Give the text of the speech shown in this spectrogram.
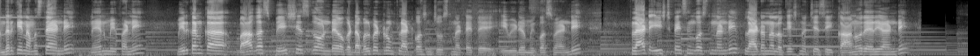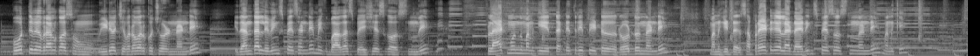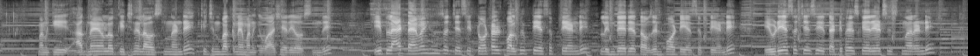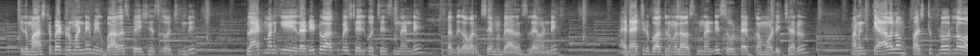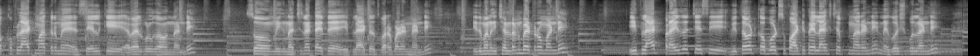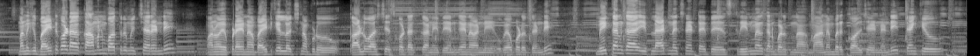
అందరికీ నమస్తే అండి. నేను మీ ఫణి. మీరు కనుక బాగా స్పేషియస్గా ఉండే ఒక డబుల్ బెడ్రూమ్ ఫ్లాట్ కోసం చూస్తున్నట్టయితే ఈ వీడియో మీకోసమే అండి. ఫ్లాట్ ఈస్ట్ ఫేసింగ్ వస్తుందండి. ఫ్లాట్ ఉన్న లొకేషన్ వచ్చేసి కానూర్ ఏరియా అండి. పూర్తి వివరాల కోసం వీడియో చివరి వరకు చూడండి ఇదంతా లివింగ్ స్పేస్ అండి. మీకు బాగా స్పేషియస్గా వస్తుంది. ఫ్లాట్ ముందు మనకి థర్టీ త్రీ ఫీట్ రోడ్డు ఉందండి. మనకి సపరేట్గా ఇలా డైనింగ్ స్పేస్ వస్తుందండి మనకి. మనకి ఆగ్నేయంలో కిచెన్ ఇలా వస్తుందండి కిచెన్ పక్కనే మనకి వాష్ ఏరియా వస్తుంది. ఈ ఫ్లాట్ డైమెన్షన్స్ వచ్చేసి టోటల్ ట్వెల్వ్ ఫిఫ్టీ ఎస్ఎఫ్టీ అండి plinth area thousand forty SFT అండి. ఈవిడిఎస్ వచ్చేసి థర్టీ ఫైవ్ స్క్వేర్ యార్డ్స్ ఇస్తున్నారండి. ఇది మాస్టర్ బెడ్రూమ్ అండి మీకు బాగా స్పేషియస్గా వచ్చింది. ఫ్లాట్ మనకి రెడీ టు ఆక్యుపై స్టేజ్కి వచ్చేసిందండి. పెద్దగా వర్క్స్ ఏమి బ్యాలెన్స్ లేవండి. అటాచ్డ్ బాత్రూమ్ ఇలా వస్తుందండి సూట్ టైప్ కమోడ్ ఇచ్చారు. మనం కేవలం ఫస్ట్ ఫ్లోర్లో ఒక్క ఫ్లాట్ మాత్రమే సేల్కి అవైలబుల్గా ఉందండి. సో మీకు నచ్చినట్టయితే ఈ ఫ్లాట్ త్వరపడండి అండి. ఇది మనకి చిల్డ్రన్ బెడ్రూమ్ అండి. ఈ ఫ్లాట్ ప్రైస్ వచ్చేసి without cupboards forty five lakhs చెప్తున్నారండి. నెగోషియబుల్ అండి. మనకి బయట కూడా కామన్ బాత్రూమ్ ఇచ్చారండి. మనం ఎప్పుడైనా బయటికి వెళ్ళి వచ్చినప్పుడు కాళ్ళు వాష్ చేసుకోవడానికి కానీ దేనికైనా వాడిని ఉపయోగపడుద్దండి. మీకు కనుక ఈ ఫ్లాట్ నచ్చినట్టయితే స్క్రీన్ మీద కనబడుతున్న మా నెంబర్కి కాల్ చేయండి అండి. Thank you.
